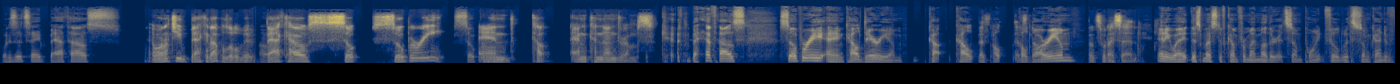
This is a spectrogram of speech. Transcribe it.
What does it say? Bathhouse Why don't you back it up a little bit? Oh, Backhouse soap soapery soap and co- and conundrums. bathhouse soapery and caldarium cal, cal, That's- cal, that's- caldarium That's what I said. anyway this must have come from my mother at some point filled with some kind of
